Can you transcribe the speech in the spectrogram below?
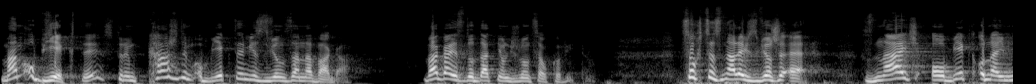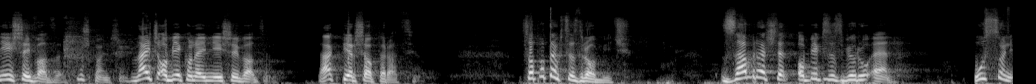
mam obiekty, z którym każdym obiektem jest związana waga. Waga jest dodatnią liczbą całkowitą. Co chcę znaleźć w zbiorze R? Znajdź obiekt o najmniejszej wadze. Już kończę. Znajdź obiekt o najmniejszej wadze. Tak? Pierwsza operacja. Co potem chcę zrobić? Zabrać ten obiekt ze zbioru N. Usuń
